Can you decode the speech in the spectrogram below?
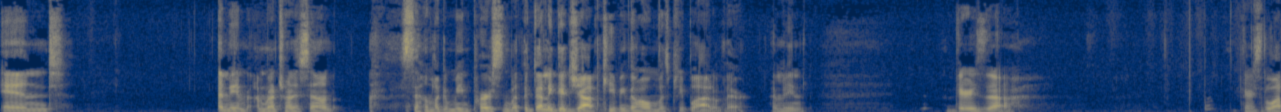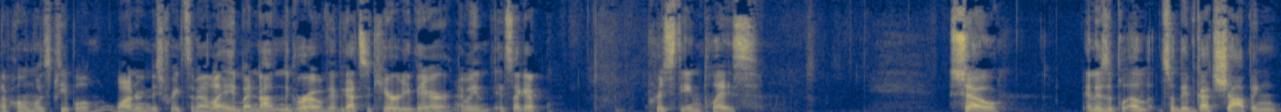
And I mean, I'm not trying to sound sound like a mean person, but they've done a good job keeping the homeless people out of there. I mean, there's a there's a lot of homeless people wandering the streets of LA, but not in the Grove. They've got security there. I mean, it's like a pristine place. So, and there's a so they've got shopping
